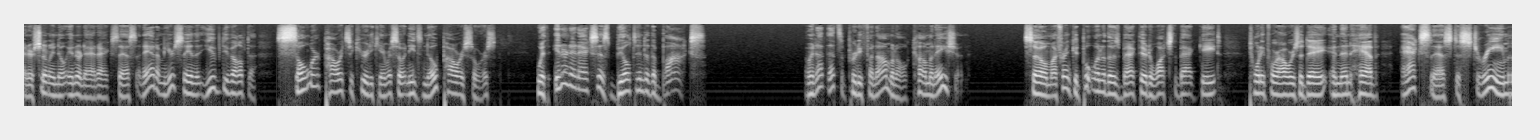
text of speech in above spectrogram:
and there's certainly no internet access. And Adam, you're saying that you've developed a solar powered security camera, so it needs no power source with internet access built into the box. I mean, that, that's a pretty phenomenal combination. So my friend could put one of those back there to watch the back gate 24 hours a day and then have access to stream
